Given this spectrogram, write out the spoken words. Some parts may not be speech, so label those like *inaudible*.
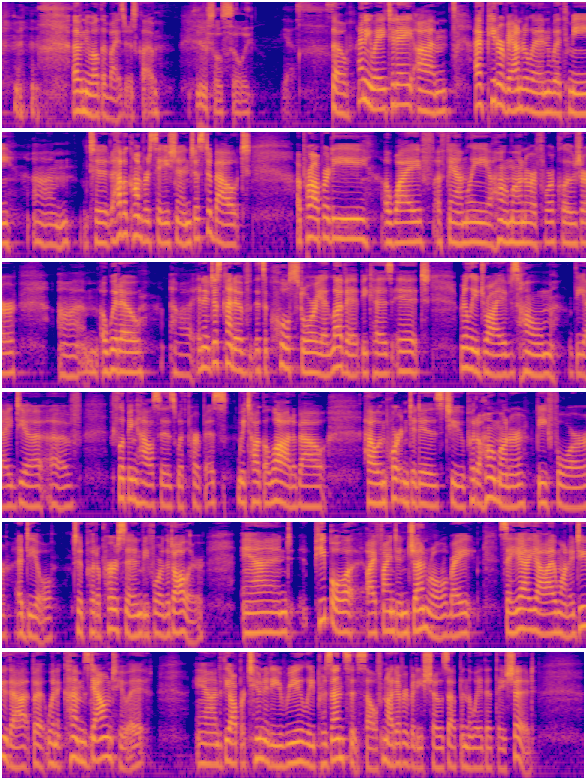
of New Wealth Advisors Club. You're so silly. Yes. So, anyway, today um, I have Peter Vanderlinde with me um, to have a conversation just about a property, a wife, a family, a homeowner, a foreclosure, um, a widow, uh, and it just kind of it's a cool story. I love it because it really drives home the idea of flipping houses with purpose. We talk a lot about how important it is to put a homeowner before a deal, to put a person before the dollar. And people, I find in general, right, say, yeah, yeah, I want to do that. But when it comes down to it, and the opportunity really presents itself, not everybody shows up in the way that they should.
